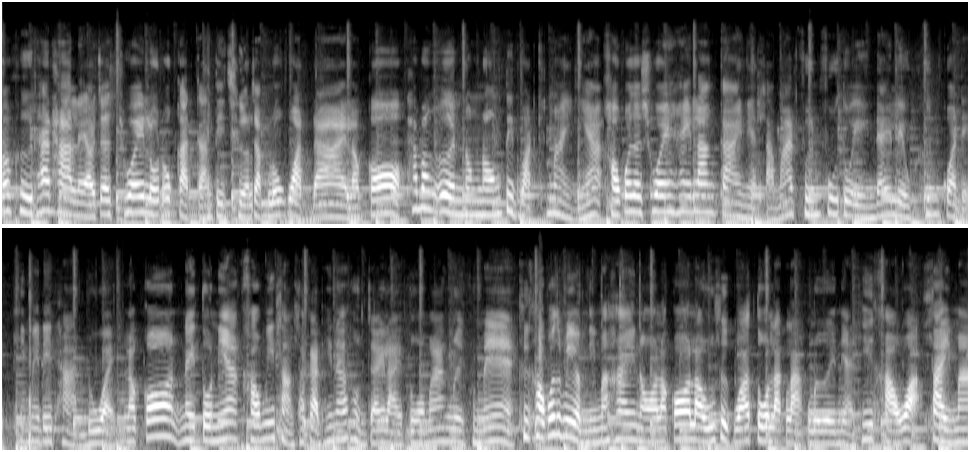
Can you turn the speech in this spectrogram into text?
ก็คือถ้าทานแล้วจะช่วยลดโอกาสการติดเชื้อจากโรคหวัดได้ แล้วก็ถ้าบังเอิญน้องๆติดหวัดขึ้นมาอย่างเงี้ยเขาก็จะช่วยให้ร่างกายเนี่ยสามารถฟื้นฟูตัวเองได้เร็วขึ้นกว่าเด็กที่ไม่ได้ทานด้วย แล้วก็ในตัวเนี้ยเขามีสารสกัดที่น่าสนใจหลายตัวมากเลยคุณแม่ คือเขาก็จะมีแบบนี้มาให้เนาะแล้วก็เรารู้สึกว่าว่าตัวหลักๆเลยเนี่ยที่เขาอะใส่มา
